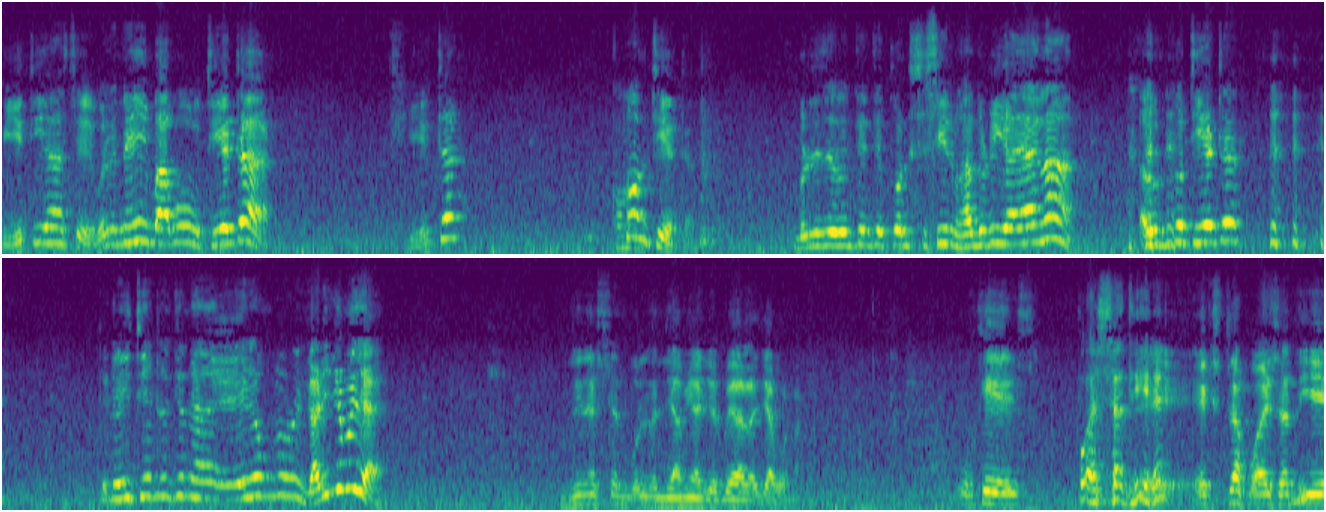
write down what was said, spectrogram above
বিয়ে টিয়ে আছে? বলে নেই বাবু থিয়েটার। থিয়েটার? কোন থিয়েটার। বলে যে কোন শিশির ভাদুড়ি আয় না থিয়েটার। এই থিয়েটারের জন্য এরকম গাড়ি জমে যায়? দীনেশ বললেন যে আমি আজ বেহালা যাব না। ওকে পয়সা দিয়ে? এক্সট্রা পয়সা দিয়ে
